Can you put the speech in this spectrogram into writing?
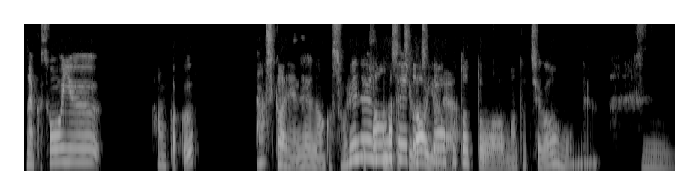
なんかそういう感覚？確かにね、なんかそれでちょっとまた男性と違うこととはまた違うもんね。うん。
